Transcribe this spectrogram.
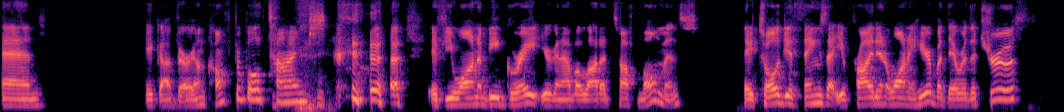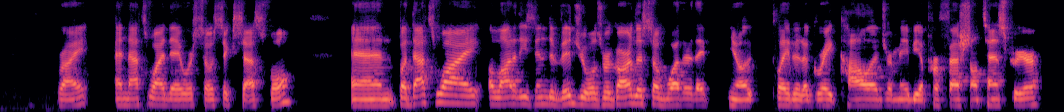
And it got very uncomfortable at times. If you want to be great you're going to have a lot of tough moments. They told you things that you probably didn't want to hear but they were the truth right? And that's why they were so successful and but that's why a lot of these individuals regardless of whether they you know played at a great college or maybe a professional tennis career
